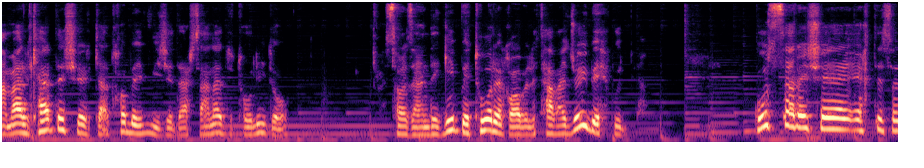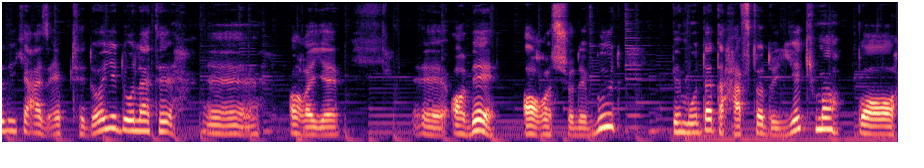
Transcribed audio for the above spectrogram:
عملکرد شرکت ها به ویژه در صنعت تولید و سازندگی به طور قابل توجهی بهبود بیاد. گسترش اقتصادی که از ابتدای دولت آقای آبه آغاز شده بود به مدت 71 ماه با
